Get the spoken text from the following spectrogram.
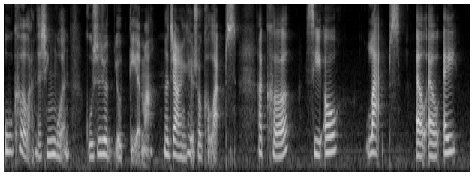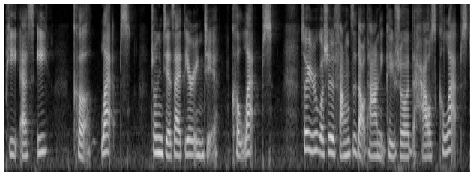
乌克兰的新闻，股市就有跌嘛，那这样也可以说 collapse。那可 c o lapse l l a p s e 可 lapse，重音节在第二音节 collapse。所以如果是房子倒塌，你可以说 the house collapsed；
